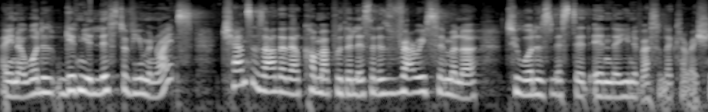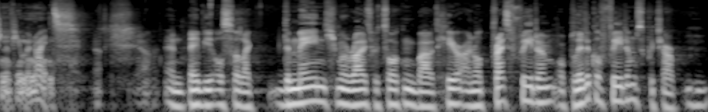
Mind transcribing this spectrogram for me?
and, you know, what is, give me a list of human rights, chances are that they'll come up with a list that is very similar to what is listed in the Universal Declaration of Human Rights. Yeah. Yeah. And maybe also like the main human rights we're talking about here are not press freedom or political freedoms, which are mm -hmm.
